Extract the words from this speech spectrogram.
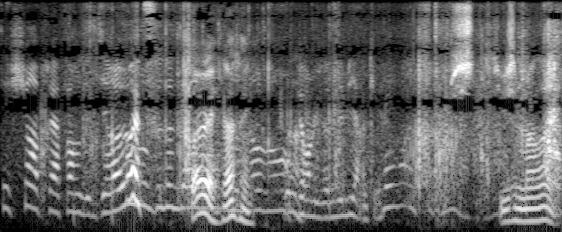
c'est chiant après à force de dire. euh, je donne Sorry, nothing. Non, non, non. on lui donne des bières, ok. Just using my light.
